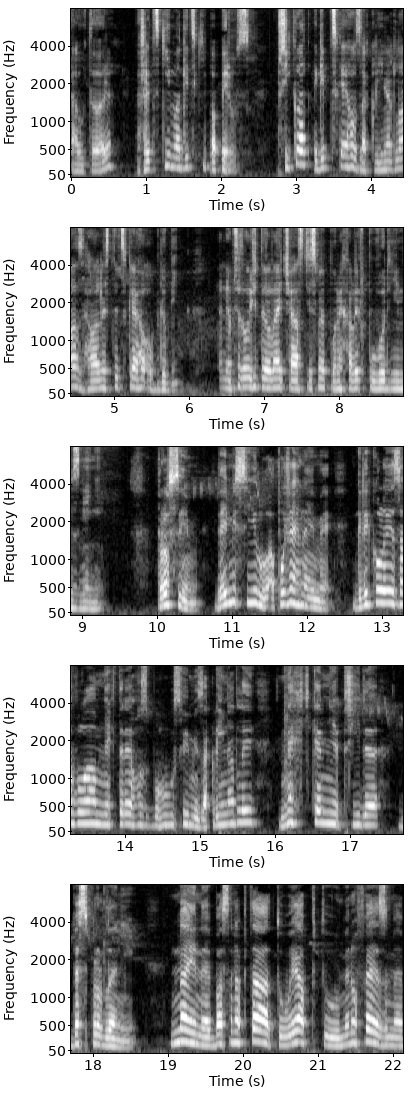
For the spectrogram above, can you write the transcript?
autor, řecký magický papyrus. Příklad egyptského zaklínadla z helenistického období. Nepředložitelné části jsme ponechali v původním znění. Prosím, dej mi sílu a požehnej mi. Kdykoliv zavolám některého z bohů svými zaklínadly, nechť ke mně přijde bez prodlení. να είναι μπασαναπτάτου, εαπτού, μενοφέσμε,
